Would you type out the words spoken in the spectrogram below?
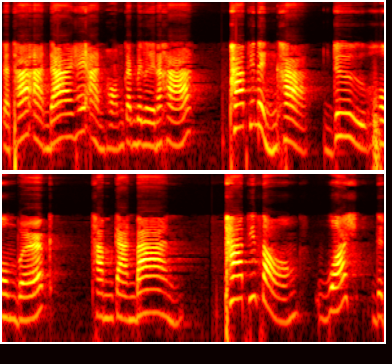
แต่ถ้าอ่านได้ให้อ่านพร้อมกันไปเลยนะคะ ภาพที่หนึ่งค่ะ do homework ทำการบ้าน ภาพที่สอง wash the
